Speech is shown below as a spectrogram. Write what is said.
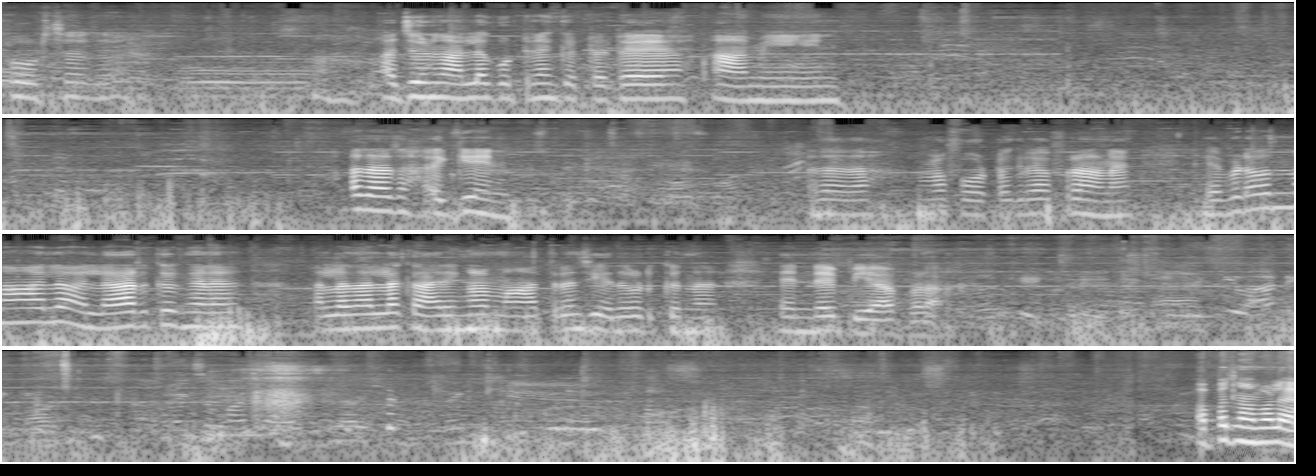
ഫ്രൂട്ട്സ് ഒക്കെ അജുന് നല്ല കുട്ടിനെ കിട്ടട്ടെ. ആമീൻ. അതാ അതാ അഗെയിൻ അതാ അതാ നമ്മളെ ഫോട്ടോഗ്രാഫറാണ് എവിടെ വന്നാലും എല്ലാവർക്കും ഇങ്ങനെ നല്ല നല്ല കാര്യങ്ങൾ മാത്രം ചെയ്തു കൊടുക്കുന്ന എന്റെ പിയാപ്പിള. അപ്പോൾ നമ്മളെ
